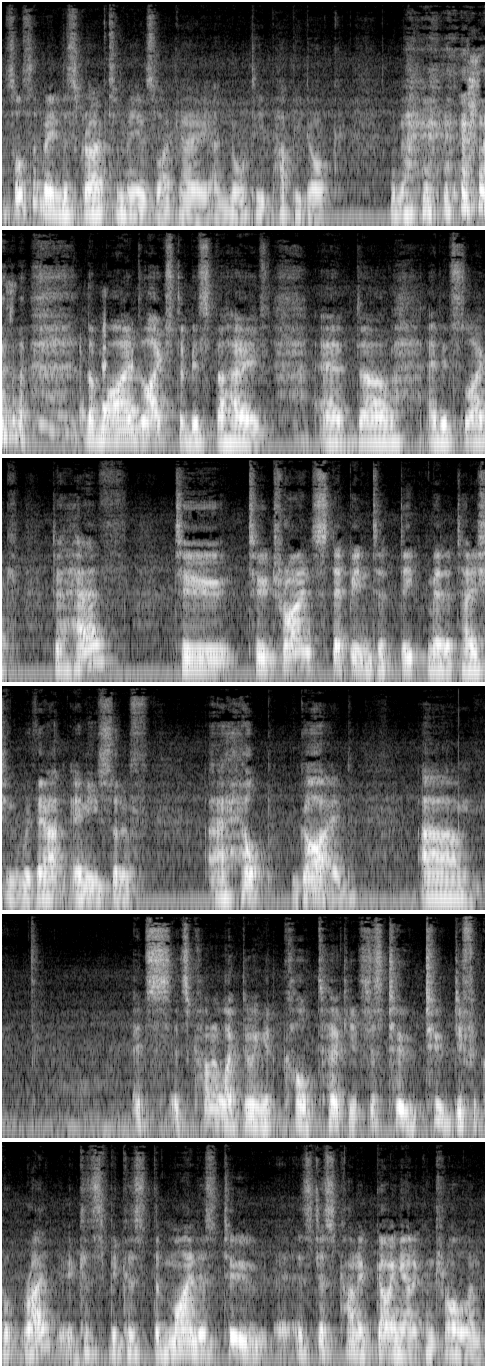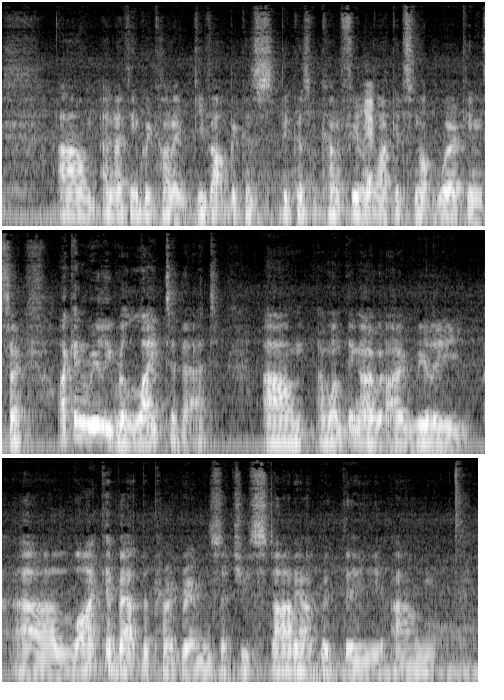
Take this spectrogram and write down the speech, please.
it's also been described to me as like a, a naughty puppy dog. You know, the mind likes to misbehave, and um, and it's like to have to to try and step into deep meditation without any sort of uh, help guide. Um, it's it's kind of like doing it cold turkey. It's just too too difficult, right? Because because the mind is too is just kind of going out of control, and um, and I think we kind of give up because because we're kind of feeling like it's not working. So I can really relate to that. Um, and one thing I, I really uh, like about the program is that you start out with the um,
